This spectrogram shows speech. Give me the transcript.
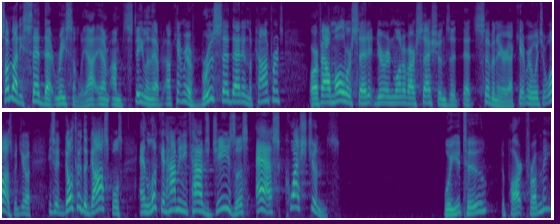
Somebody said that recently. I, am stealing that. I can't remember if Bruce said that in the conference or if Al Mohler said it during one of our sessions at, at seminary. I can't remember which it was, but you know, he said, go through the Gospels and look at how many times Jesus asked questions. Will you too depart from me?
